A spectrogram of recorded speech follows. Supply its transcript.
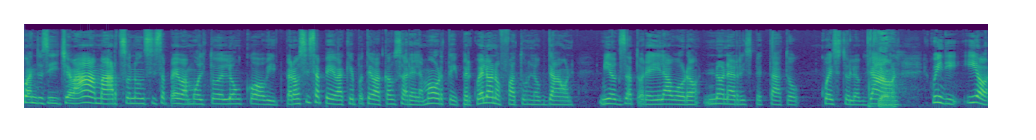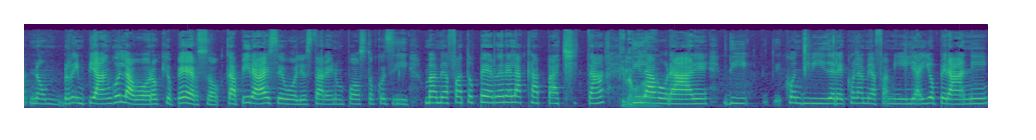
quando si diceva ah, a marzo non si sapeva molto del long covid, però si sapeva che poteva causare la morte, per quello hanno fatto un lockdown. Il mio ex datore di lavoro non ha rispettato questo lockdown. Chiaro. Quindi io non rimpiango il lavoro che ho perso, capirai se voglio stare in un posto così, ma mi ha fatto perdere la capacità Di di lavorare. lavorare, di condividere con la mia famiglia. Io per anni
